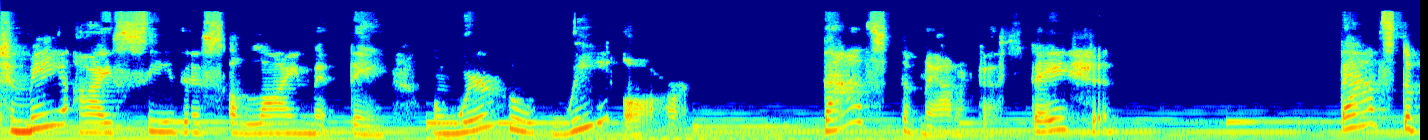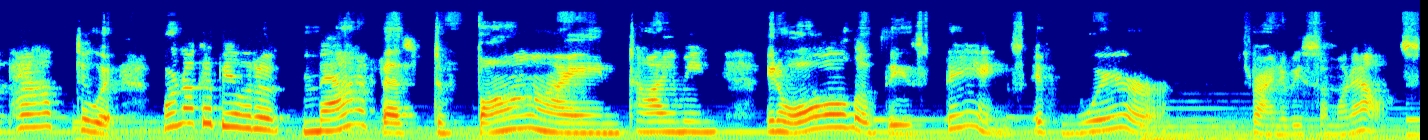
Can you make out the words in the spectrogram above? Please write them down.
To me, I see this alignment thing. When we're who we are, that's the manifestation. That's the path to it. We're not going to be able to manifest divine timing, you know, all of these things if we're trying to be someone else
